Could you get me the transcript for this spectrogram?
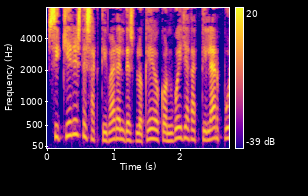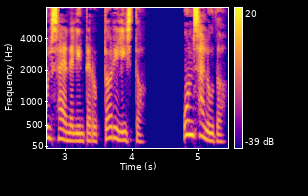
Si quieres desactivar el desbloqueo con huella dactilar pulsa en el interruptor y listo. Un saludo.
